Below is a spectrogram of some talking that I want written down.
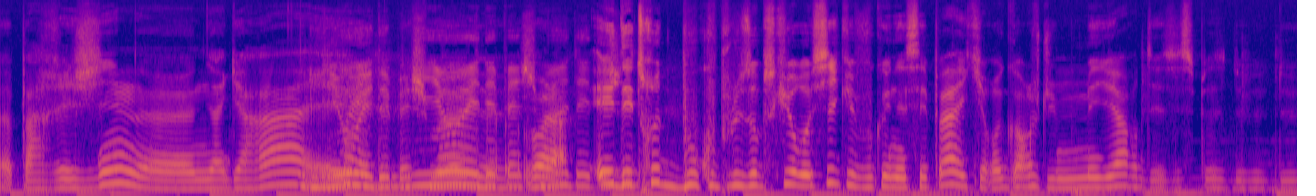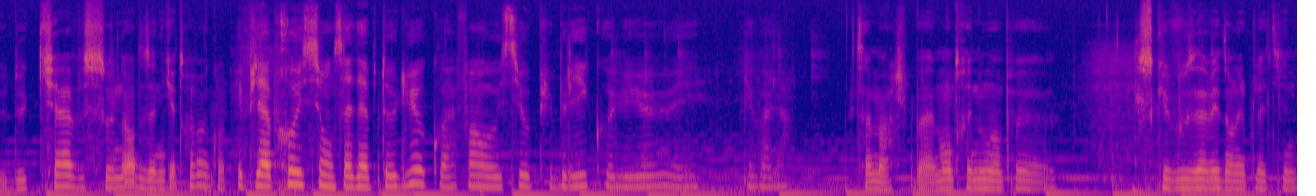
euh, par Régine, euh, Niagara. et- Lio et Dépêche Mode, et Dépêche voilà. Mode Et, des trucs beaucoup plus obscurs aussi que vous connaissez pas et qui regorgent du meilleur des espèces de, de, de caves sonores des années 80. Quoi. et puis après aussi on s'adapte au lieu quoi enfin aussi au public au lieu et, et voilà Ça marche. Bah, Montrez-nous un peu euh, ce que vous avez dans les platines.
